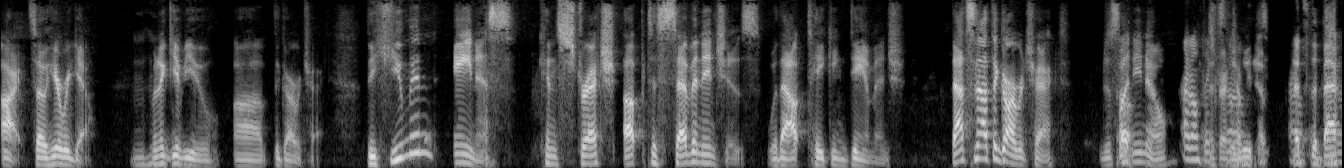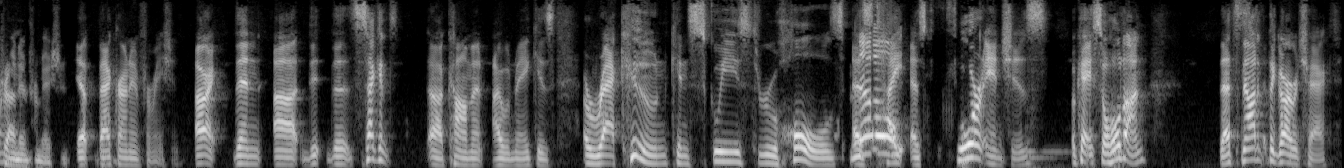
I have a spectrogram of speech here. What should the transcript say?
All right, so here we go. I'm Mhm. going to give you uh, the garbage fact. The human anus can stretch up to seven inches without taking damage. That's not the garbage fact. I'm just Oh. letting you know. I don't think That's so. the lead up. I don't That's the think so. background information. Yep, background information. All right, then uh, the, the second uh, comment I would make is a raccoon can squeeze through holes as No. tight as four inches. Okay, so hold on. That's not the garbage fact.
